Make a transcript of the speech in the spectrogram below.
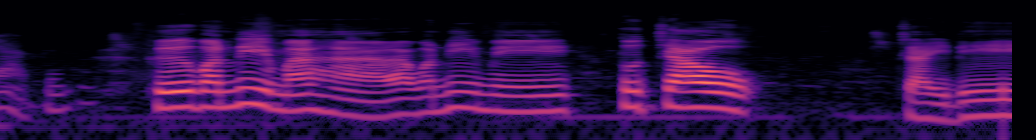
เจ้าเป็นคือวันนี้มาหาแล้ววันนี้มีตุ๊เจ้าใจดี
